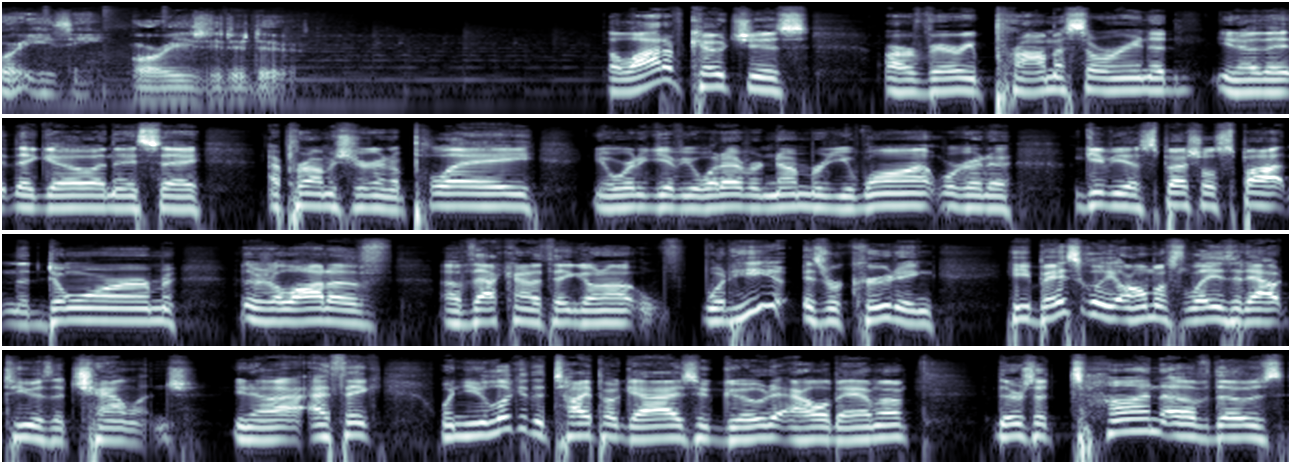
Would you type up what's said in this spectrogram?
Or easy. Or easy to do. A lot of coaches are very promise oriented. You know, they, they go and they say, I promise you're going to play. You know, we're going to give you whatever number you want. We're going to give you a special spot in the dorm. There's a lot of, of that kind of thing going on. When he is recruiting, he basically almost lays it out to you as a challenge. You know, I, I think when you look at the type of guys who go to Alabama, there's a ton of those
